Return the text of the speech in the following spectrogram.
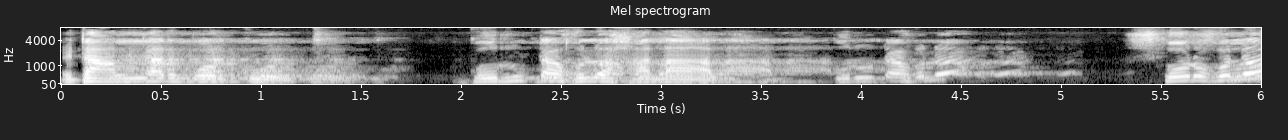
এটা আল্লাহর বরকত। গরুটা হলো হালাল, গরুটা হলো সোর হলো,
